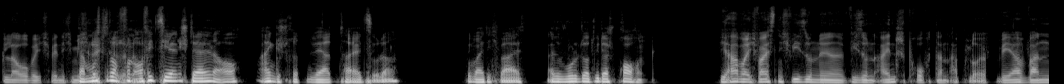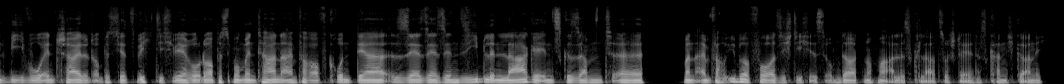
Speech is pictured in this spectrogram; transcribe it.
glaube ich, wenn ich mich da musst du doch von offiziellen Stellen auch eingeschritten werden, teils, oder? Soweit ich weiß. Also wurde dort widersprochen. Ja, aber ich weiß nicht, wie so, eine, wie so ein Einspruch dann abläuft. Wer wann, wie, wo entscheidet, ob es jetzt wichtig wäre oder ob es momentan einfach aufgrund der sehr, sehr sensiblen Lage insgesamt äh, man einfach übervorsichtig ist, um dort nochmal alles klarzustellen. Das kann ich gar nicht,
